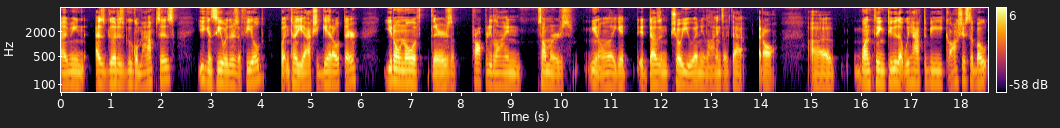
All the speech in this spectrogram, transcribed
I mean, as good as Google Maps is, you can see where there's a field, but until you actually get out there, you don't know if there's a property line somewhere's, you know, like it it doesn't show you any lines like that at all. Uh one thing too that we have to be cautious about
